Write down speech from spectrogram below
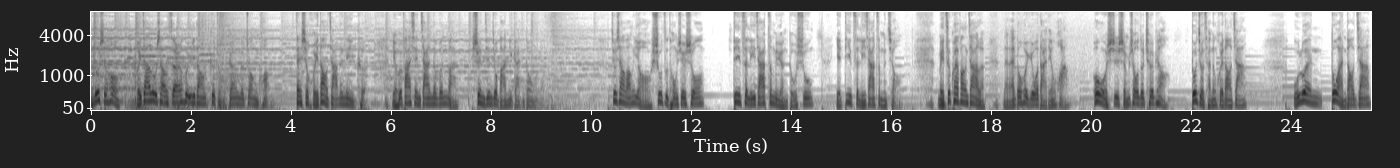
很多时候，回家路上虽然会遇到各种各样的状况，但是回到家的那一刻，也会发现家人的温暖，瞬间就把你感动了。就像网友梳子同学说：“第一次离家这么远读书，也第一次离家这么久。每次快放假了，奶奶都会给我打电话，问我是什么时候的车票，多久才能回到家。无论多晚到家。”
